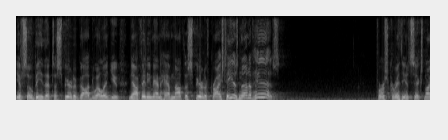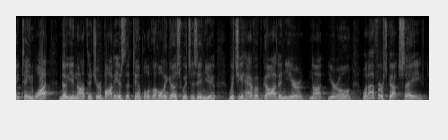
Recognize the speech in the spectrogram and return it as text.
if so be that the Spirit of God dwell in you. Now, if any man have not the Spirit of Christ, he is none of his. 1 Corinthians 6 19. What? Know ye not that your body is the temple of the Holy Ghost which is in you, which ye have of God, and ye are not your own? When I first got saved,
